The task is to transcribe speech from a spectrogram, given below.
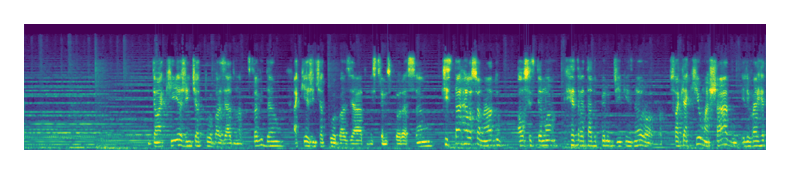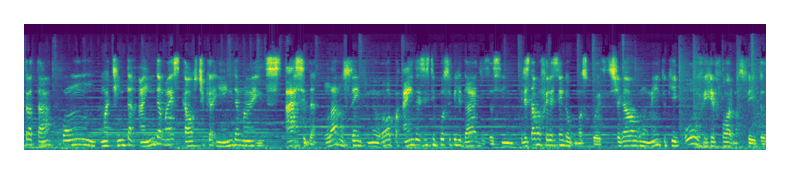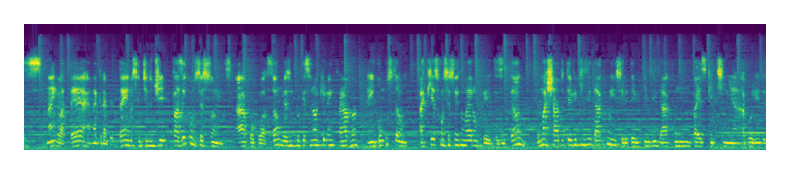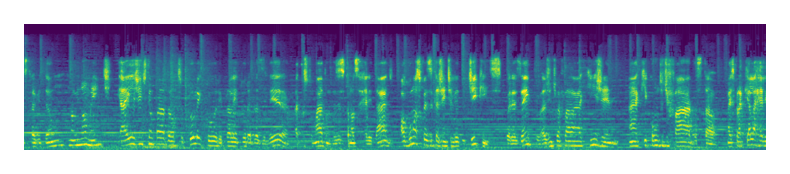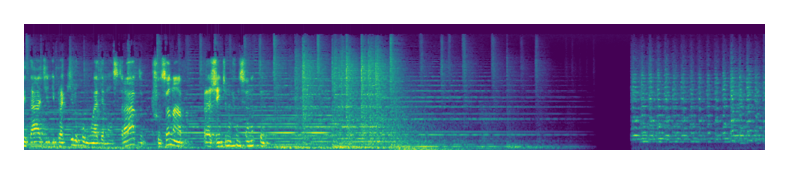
Então aqui a gente atua baseado na escravidão, aqui a gente atua baseado na extrema exploração, que está relacionado ao sistema retratado pelo Dickens na Europa. Só que aqui o Machado ele vai retratar com uma tinta ainda mais cáustica e ainda mais ácida. Lá no centro, na Europa, ainda existem possibilidades. Assim, eles estavam oferecendo algumas coisas. Chegava algum momento que houve reformas feitas na Inglaterra, na Grã-Bretanha, no sentido de fazer concessões à população, mesmo porque senão aquilo entrava em combustão. Aqui as concessões não eram feitas. Então o Machado teve que lidar com isso, ele teve que lidar com um país que tinha abolido a escravidão nominalmente. E aí a gente tem um paradoxo para o leitor e para a leitura brasileira, acostumado às vezes com a nossa realidade, algumas coisas que a gente lê do Dickens, por exemplo, a gente vai falar ah, ingênuo, ah, que conto de fadas tal. Mas para aquela realidade e para aquilo como é demonstrado, funcionava. Para a gente não funciona tanto.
